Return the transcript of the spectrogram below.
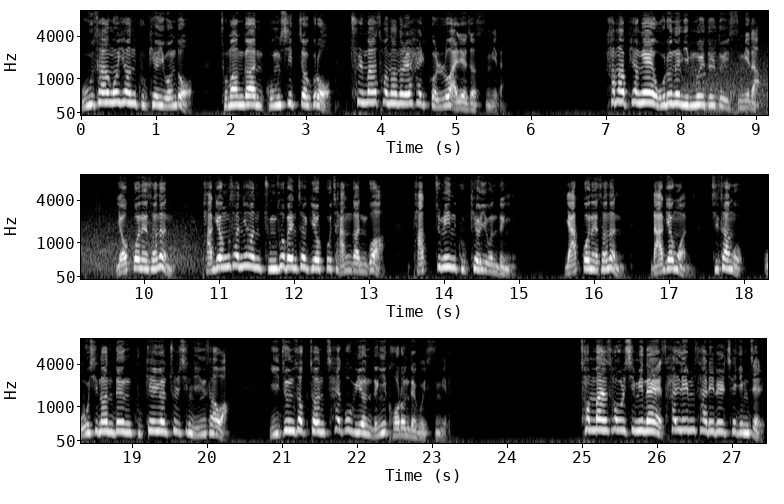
우상호 현 국회의원도 조만간 공식적으로 출마 선언을 할 걸로 알려졌습니다. 하마평에 오르는 인물들도 있습니다. 여권에서는 박영선 현 중소벤처기업부 장관과 박주민 국회의원 등이, 야권에서는 나경원, 지상욱, 오신원 등 국회의원 출신 인사와 이준석 전 최고위원 등이 거론되고 있습니다. 천만 서울 시민의 살림살이를 책임질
